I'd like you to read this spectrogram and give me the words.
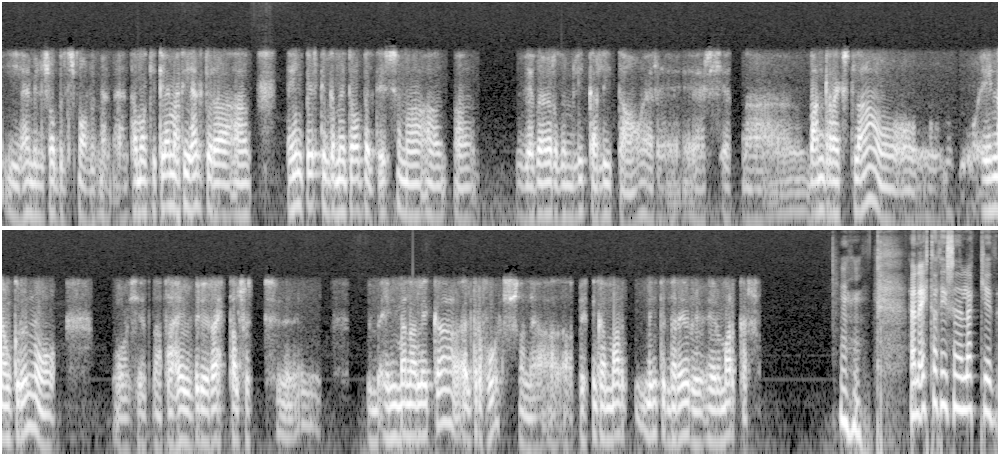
í heimilisofbeldismálum. En, en það má ekki gleyma því heldur að, að einn byrtingamöndu ofbeldis sem að, að við verðum líka að líta á er, er hérna, vannræksla og, og, einangrun og, og hérna, það hefur verið rætt talsveit um einmannarleika eldra fólks þannig að, að byrtingamyndunar eru, eru margar. Mm -hmm. En eitt af því sem þið leggið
